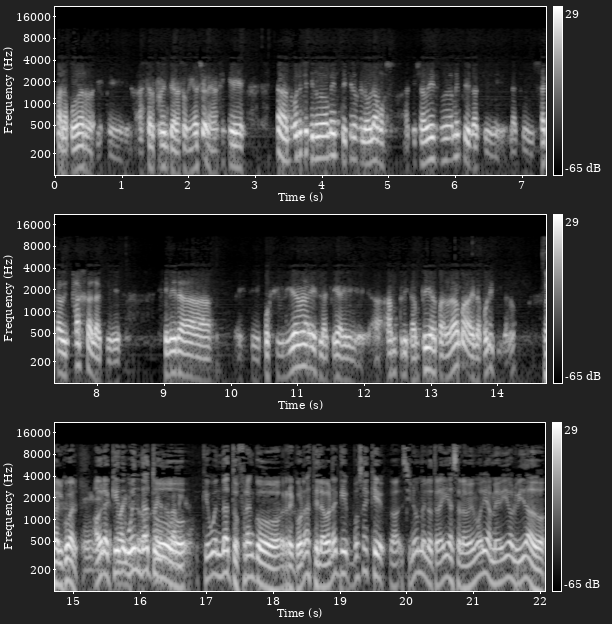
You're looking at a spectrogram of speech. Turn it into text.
para poder este, hacer frente a las obligaciones. Así que, nada, me parece que nuevamente, creo que lo hablamos aquella vez, nuevamente la que, la que saca ventaja, la que genera este, posibilidades, la que eh, ampli- amplía el panorama de la política, ¿no? Tal cual. Eh, Ahora, qué no buen dato, no qué buen dato, Franco, recordaste. La verdad que vos sabés que ah, si no me lo traías a la memoria me había olvidado.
